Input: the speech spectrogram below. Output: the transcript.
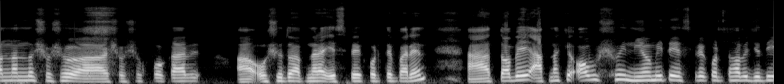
অন্যান্য শোষক শোষক পোকার ওষুধও আপনারা স্প্রে করতে পারেন। তবে আপনাকে অবশ্যই নিয়মিত স্প্রে করতে হবে। যদি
